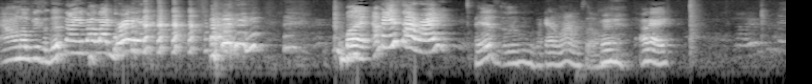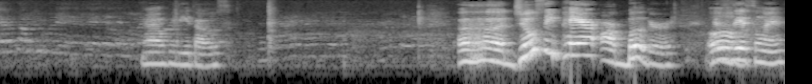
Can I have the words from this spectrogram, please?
I don't know if it's a good thing if I like grass. but I mean, it's all right. It is. mm, I got lime, so. okay. No, we need those. Uh, juicy pear or booger Oh. is this one.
